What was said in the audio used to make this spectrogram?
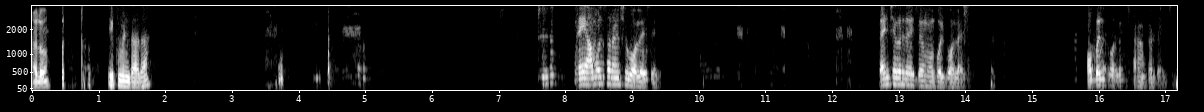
हॅलो एक मिनिट दादा. नाही अमोल सरांशी बोलायचंय त्यांच्याकडे जायचंय मोबाईल बोलायला मोबाईल बोलायला सरांकडे जायचं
